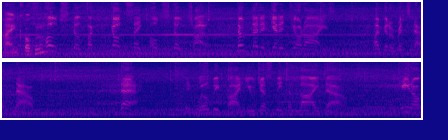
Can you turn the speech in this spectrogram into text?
reingucken. Hold still, for God's sake, hold still, child. Don't let it get into your eyes. I'm gonna rinse it out now. There. It will be fine. You just need to lie down. Enoch,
